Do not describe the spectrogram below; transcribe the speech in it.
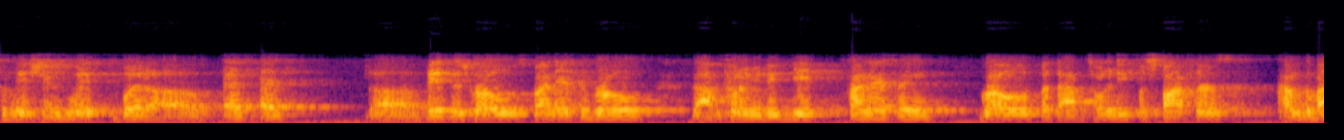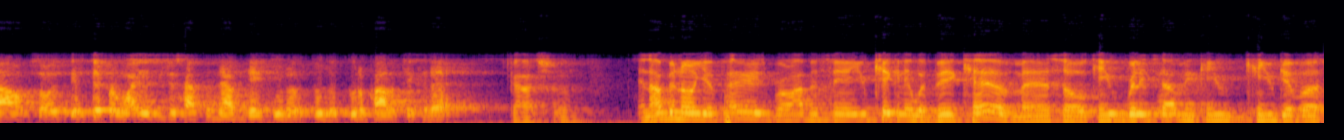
some issues with. But uh, as as uh, business grows, financing grows, the opportunity to get financing grows, but the opportunity for sponsors comes about. So it's, it's different ways. You just have to navigate through the through the through the politics of that. Gotcha. And I've been on your page, bro. I've been seeing you kicking it with Big Kev, man. So can you really tell me? Can you can you give us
